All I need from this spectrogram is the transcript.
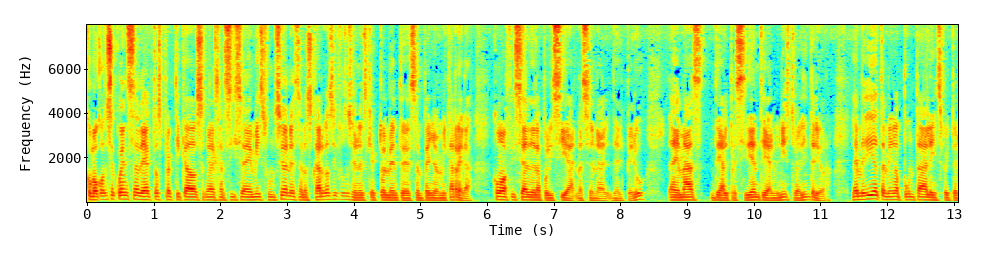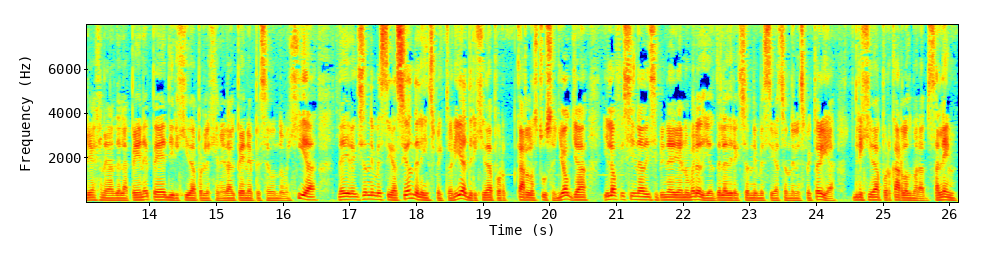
como consecuencia de actos practicados en el ejercicio de mis funciones, de los cargos y funciones que actualmente desempeño en mi carrera como oficial de la Policía Nacional del Perú, además de al presidente y al ministro del Interior. La medida también apunta a la Inspectoría General de la PNP, dirigida por el general PNP Segundo Mejía, la Dirección de Investigación de la Inspectoría, dirigida por Carlos Tuse Yogya, y la Oficina Disciplinaria número 10 de la Dirección de Investigación de la Inspectoría, dirigida por Carlos Marab Salén.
